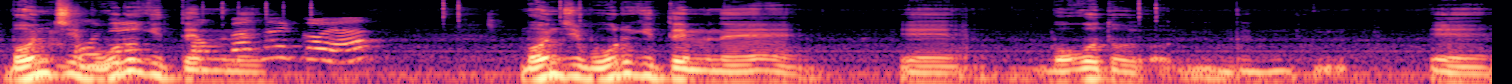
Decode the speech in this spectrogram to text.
뭔지 오늘 모르기 때문에? 뭔지 모르기 때문에 예 먹어도 음, 예.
